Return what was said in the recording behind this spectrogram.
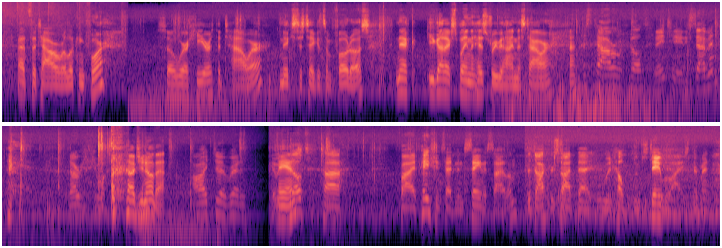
That's the tower we're looking for. So we're here at the tower. Nick's just taking some photos. Nick, you gotta explain the history behind this tower. This tower was built in 1887. no, really, it wasn't. How'd you know that? I read it. It was And? built uh, by patients at an insane asylum. The doctors thought that it would help them stabilize their mental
